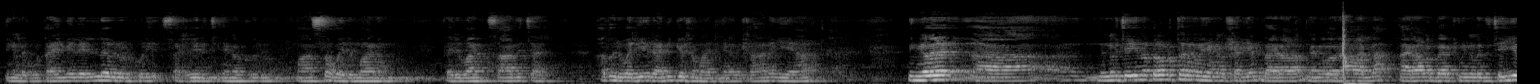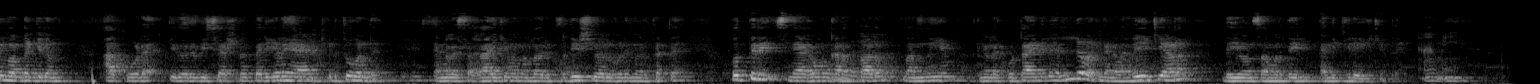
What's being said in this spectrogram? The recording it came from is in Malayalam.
നിങ്ങളുടെ കൂട്ടായ്മയിൽ എല്ലാവരോടും കൂടി സഹകരിച്ച് ഞങ്ങൾക്കൊരു മാസ വരുമാനം തരുവാൻ സാധിച്ചാൽ അതൊരു വലിയൊരു അനുഗ്രഹമായിട്ട് ഞങ്ങൾ കാണുകയാണ്. നിങ്ങൾ നിങ്ങൾ ചെയ്യുന്ന പ്രവർത്തനങ്ങൾ ഞങ്ങൾക്കറിയാം. ധാരാളം ഞങ്ങൾ ഒരാളല്ല. ധാരാളം പേർക്ക് നിങ്ങളിത് ചെയ്യുന്നുണ്ടെങ്കിലും ആ കൂടെ ഇതൊരു വിശേഷ പരിഗണനയായിട്ട് എടുത്തുകൊണ്ട് ഞങ്ങളെ സഹായിക്കുമെന്നുള്ള ഒരു പ്രതീക്ഷയോടുകൂടി നിർത്തട്ടെ. ഒത്തിരി സ്നേഹവും കടപ്പാടും നന്ദിയും നിങ്ങളുടെ കൂട്ടായ്മയിലെ എല്ലാവർക്കും ഞങ്ങൾ അറിയിക്കുകയാണ്. ദൈവം സമൃദ്ധിയിൽ അനുഗ്രഹിക്കട്ടെ. ആമേൻ.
